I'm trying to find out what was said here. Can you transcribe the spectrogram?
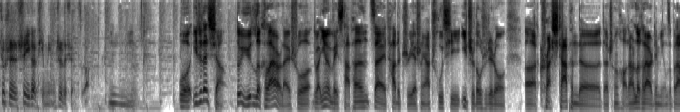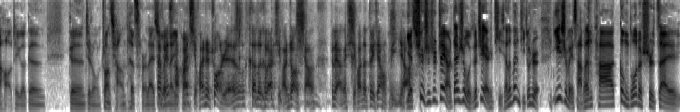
就是是一个挺明智的选择。嗯，我一直在想，对于勒克莱尔来说，对吧？因为维斯塔潘在他的职业生涯初期一直都是这种。呃，crash happen 的的称号，当然勒克莱尔这名字不大好，这个跟跟这种撞墙的词儿来区分在一块儿。喜欢是撞人，克勒克莱尔喜欢撞墙，这两个喜欢的对象不一样。也确实是这样，但是我觉得这也是体现了问题，就是一是维萨潘他更多的是在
